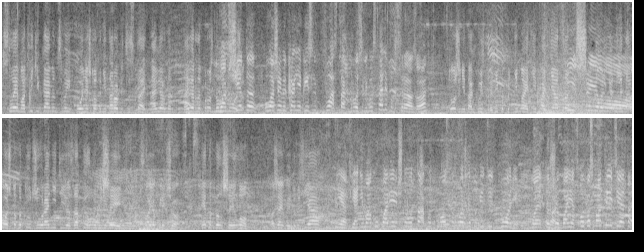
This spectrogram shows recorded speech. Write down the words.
Слэм от Вики Каменцевой. Бонни что-то не торопится стать. Наверное, наверное просто Ну вообще-то, уважаемый коллега, если бы вас так бросили, вы встали бы сразу, а? Тоже не так быстро. Вика поднимает ей подняться. И. Только для того, чтобы тут же уронить ее затылком и шеей об свое плечо. Это был Шейлом. Уважаемые друзья, Нет, я не могу поверить, что вот так вот просто можно победить Бонни. Но это же боец. Ой, посмотрите, это,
